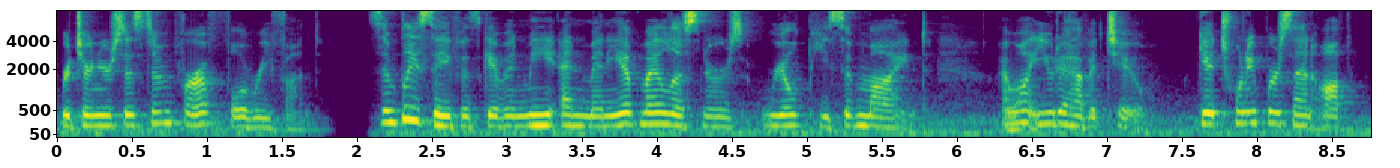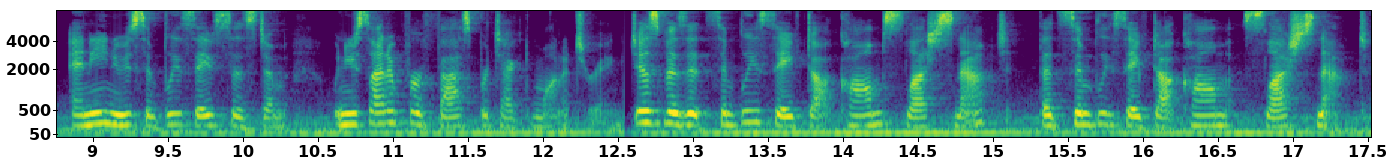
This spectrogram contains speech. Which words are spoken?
return your system for a full refund. SimpliSafe has given me and many of my listeners real peace of mind. I want you to have it too. Get 20% off any new SimpliSafe system when you sign up for Fast Protect monitoring. Just visit simplisafe.com/snapped. That's simplisafe.com/snapped.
